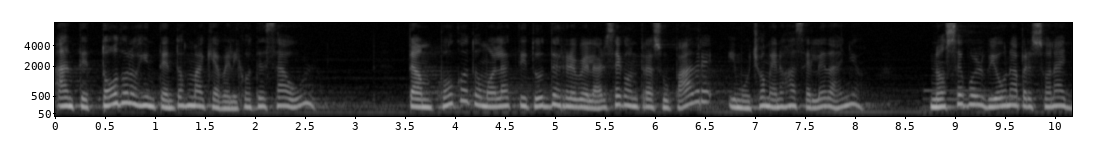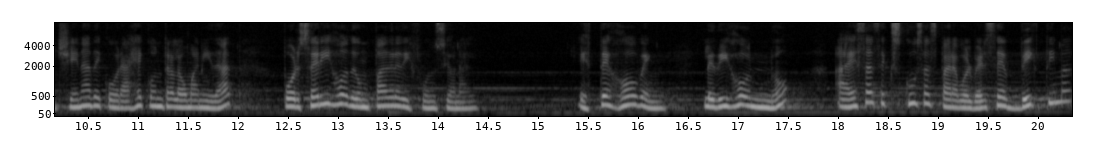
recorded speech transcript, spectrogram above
ante todos los intentos maquiavélicos de Saúl. Tampoco tomó la actitud de rebelarse contra su padre y mucho menos hacerle daño. No se volvió una persona llena de coraje contra la humanidad por ser hijo de un padre disfuncional. Este joven le dijo no a esas excusas para volverse víctima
